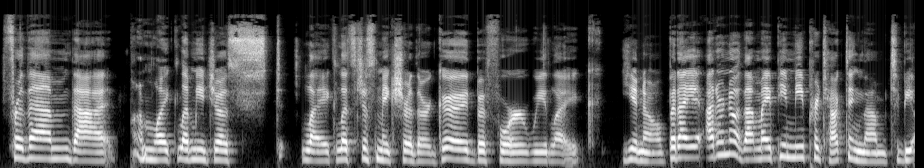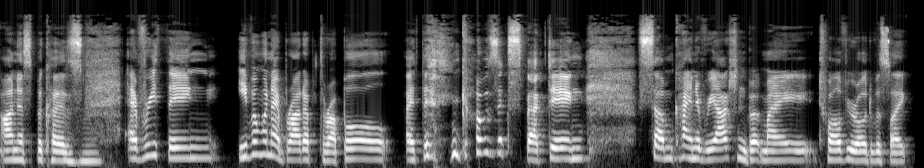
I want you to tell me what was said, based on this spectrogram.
for them that I'm like, let me just like, let's just make sure they're good before we like, you know, but I, I don't know. That might be me protecting them, to be honest, because mm-hmm. everything, even when I brought up thruple, I think I was expecting some kind of reaction, but my 12 year old was like,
